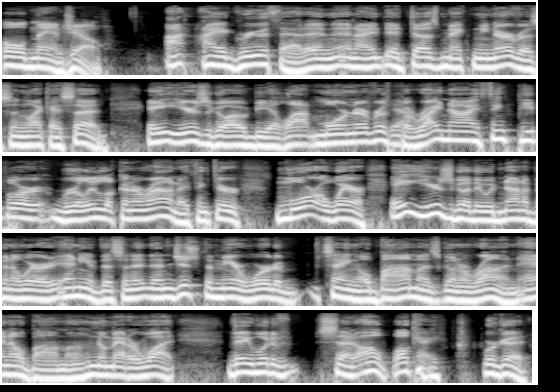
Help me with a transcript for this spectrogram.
old man Joe. I, I agree with that, and and I, it does make me nervous. And like I said, eight years ago I would be a lot more nervous, yeah. but right now I think people are really looking around. I think they're more aware. Eight years ago they would not have been aware of any of this, and and just the mere word of saying Obama is going to run and Obama, no matter what, they would have said, "Oh, okay, we're good."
